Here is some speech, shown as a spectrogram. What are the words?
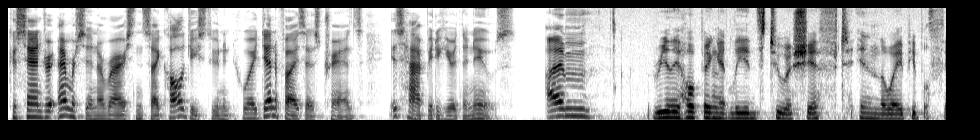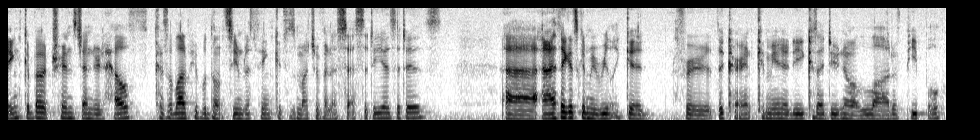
Cassandra Emerson, a Ryerson psychology student who identifies as trans, is happy to hear the news. I'm really hoping it leads to a shift in the way people think about transgendered health, because a lot of people don't seem to think it's as much of a necessity as it is. Uh, and I think it's going to be really good for the current community because I do know a lot of people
